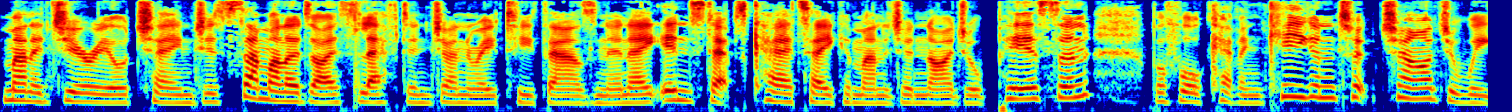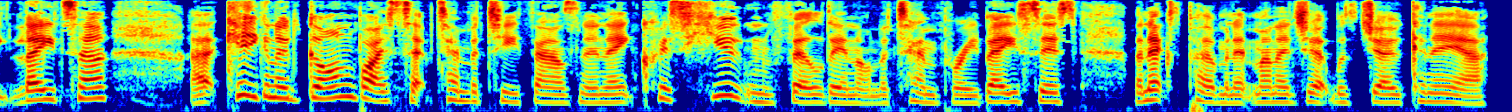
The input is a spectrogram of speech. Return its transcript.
managerial changes. Sam Allardyce left in January 2008. In steps caretaker manager Nigel Pearson before Kevin Keegan took charge a week later. Uh, Keegan had gone by September 2008. Chris Hughton filled in on a temporary basis. The next permanent manager was Joe Kinnear,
